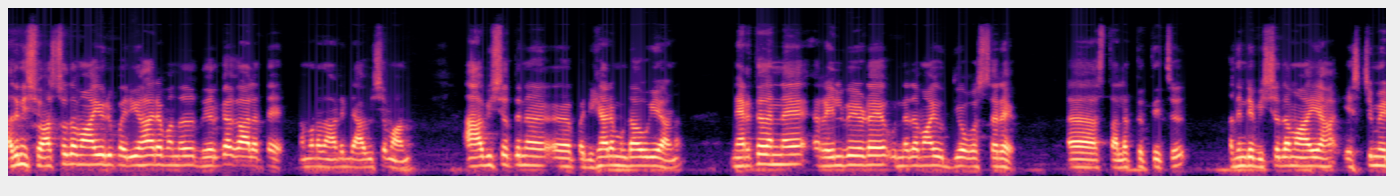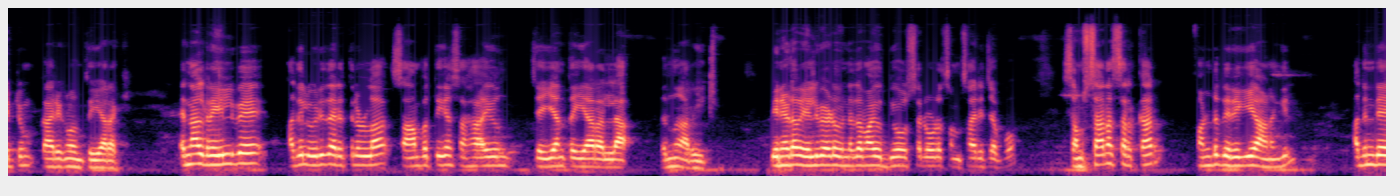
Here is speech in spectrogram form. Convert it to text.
അതിന് ശാശ്വതമായ ഒരു പരിഹാരം എന്നത് ദീർഘകാലത്തെ നമ്മുടെ നാടിന്റെ ആവശ്യമാണ്. ആ ആവശ്യത്തിന് പരിഹാരമുണ്ടാവുകയാണ്. നേരത്തെ തന്നെ റെയിൽവേയുടെ ഉന്നതമായ ഉദ്യോഗസ്ഥരെ സ്ഥലത്തെത്തിച്ച് അതിന്റെ വിശദമായ എസ്റ്റിമേറ്റും കാര്യങ്ങളും തയ്യാറാക്കി. എന്നാൽ റെയിൽവേ അതിൽ ഒരു തരത്തിലുള്ള സാമ്പത്തിക സഹായവും ചെയ്യാൻ തയ്യാറല്ല എന്ന് അറിയിച്ചു. പിന്നീട് റെയിൽവേയുടെ ഉന്നതമായ ഉദ്യോഗസ്ഥരോട് സംസാരിച്ചപ്പോൾ സംസ്ഥാന സർക്കാർ ഫണ്ട് തരികയാണെങ്കിൽ അതിന്റെ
